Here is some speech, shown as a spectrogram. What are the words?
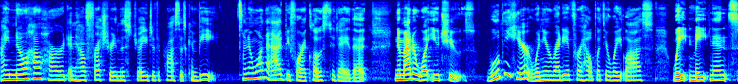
I know how hard and how frustrating this stage of the process can be. And I want to add before I close today that no matter what you choose, we'll be here when you're ready for help with your weight loss, weight maintenance,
